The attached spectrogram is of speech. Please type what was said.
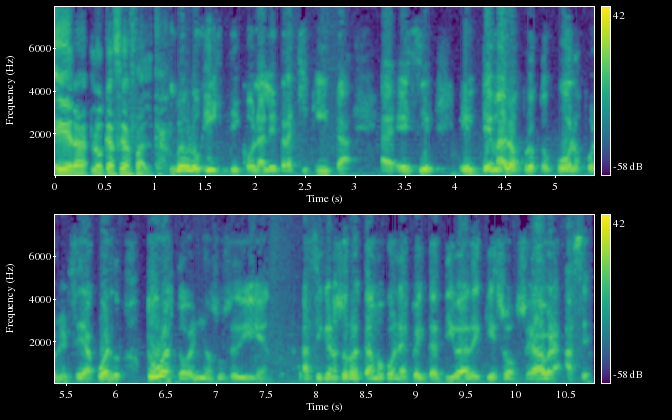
era lo que hacía falta. Lo logístico, la letra chiquita, eh, es decir, el tema de los protocolos, ponerse de acuerdo, todo esto ha venido sucediendo. Así que nosotros estamos con la expectativa de que eso se abra hace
